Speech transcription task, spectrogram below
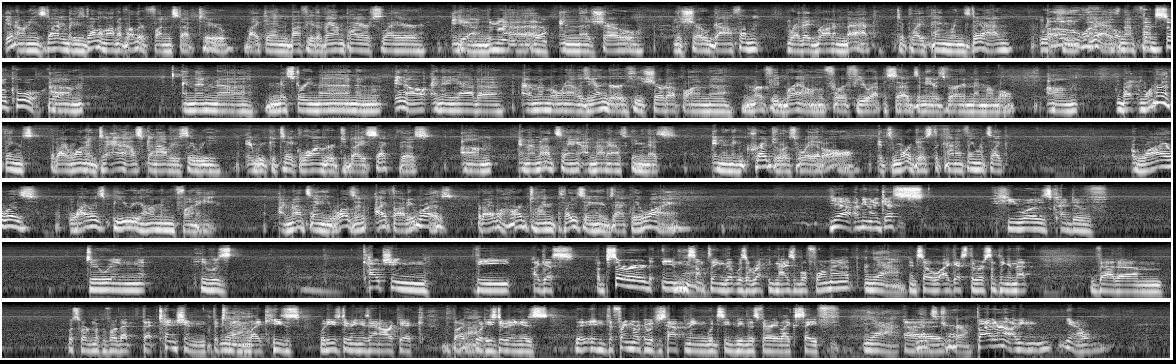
you know, and he's done, but he's done a lot of other fun stuff too, like in Buffy the Vampire Slayer, in, Yeah, the movie, uh, yeah. in the show, the show Gotham, where they brought him back to play Penguin's dad. Which oh he, yeah, isn't that fun? That's so cool. Yeah. Um, and then uh, Mystery Men, and you know, and he had. Uh, I remember when I was younger, he showed up on uh, Murphy Brown for a few episodes, and he was very memorable. Um, but one of the things that I wanted to ask, and obviously we we could take longer to dissect this, um, and I'm not saying I'm not asking this in an incredulous way at all. It's more just the kind of thing where it's like, why was why was Pee Wee Herman funny? I'm not saying he wasn't. I thought he was, but I have a hard time placing exactly why. Yeah, I mean, I guess he was kind of doing, he was couching the, I guess, absurd in Yeah. something that was a recognizable format. Yeah, And so I guess there was something in that, that, um, what's word I'm looking for? That, that tension between Yeah. like he's, what he's doing is anarchic, but Yeah. what he's doing is, in the framework in which it's happening would seem to be this very like safe, yeah, that's uh, true. But I don't know. I mean, you know,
